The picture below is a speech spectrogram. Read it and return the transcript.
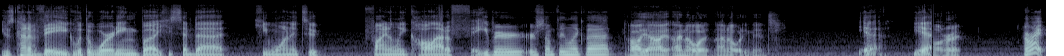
he was kind of vague with the wording, but he said that he wanted to finally call out a favor or something like that. Oh yeah, I, I know what I know what he means. Yeah, yeah. All right. All right.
